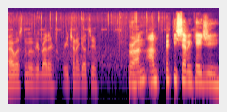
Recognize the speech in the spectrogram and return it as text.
Alright, what's the move here, brother? Where you trying to go to? Bro, I'm I'm 57 kg.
